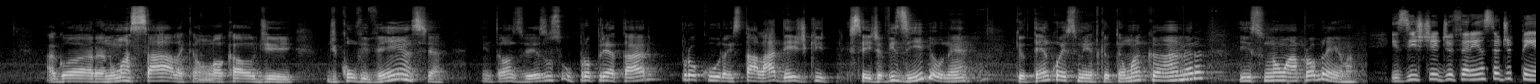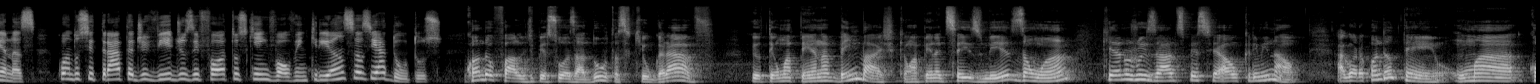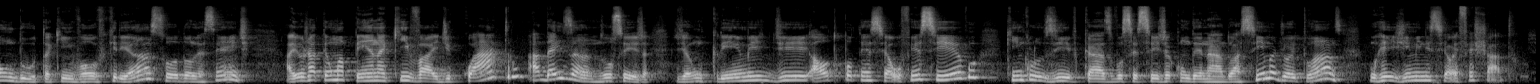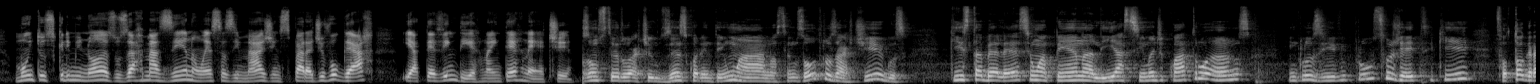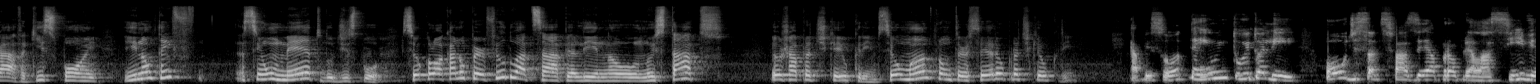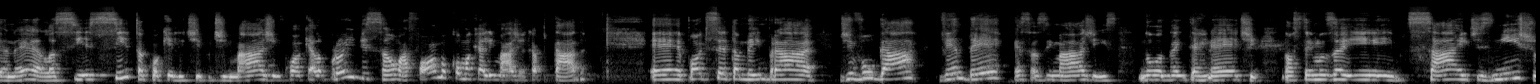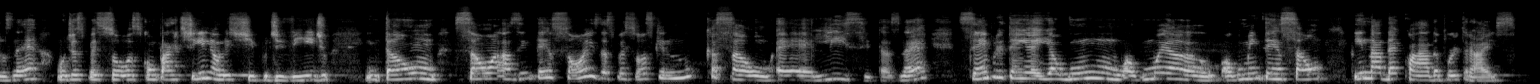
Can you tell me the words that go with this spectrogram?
Agora, numa sala, que é um local de, de convivência, então às vezes o, proprietário procura instalar, desde que seja visível, né? Que eu tenha conhecimento que eu tenho uma câmera, isso não há problema. Existe diferença de penas quando se trata de vídeos e fotos que envolvem crianças e adultos. Quando eu falo de pessoas adultas que eu gravo, eu tenho uma pena bem baixa, que é uma pena de seis meses a um ano, que é no juizado especial criminal. Agora, quando eu tenho uma conduta que envolve criança ou adolescente, aí eu já tenho uma pena que vai de 4 a 10 anos, ou seja, já é um crime de alto potencial ofensivo, que inclusive, caso você seja condenado acima de 8 anos, o regime inicial é fechado. Muitos criminosos armazenam essas imagens para divulgar e até vender na internet. Nós vamos ter o artigo 241A, nós temos outros artigos que estabelecem uma pena ali acima de 4 anos inclusive para o sujeito que fotografa, que expõe. E não tem assim, um método de expor. Se eu colocar no perfil do WhatsApp ali, no, no status, eu já pratiquei o crime. Se eu mando para um terceiro, eu pratiquei o crime. A pessoa tem o intuito ali ou de satisfazer a própria lascívia, né? Ela se excita com aquele tipo de imagem, com aquela proibição, a forma como aquela imagem é captada. É, pode ser também para divulgar, vender essas imagens no, na internet. Nós temos aí sites, nichos, né, onde as pessoas compartilham esse tipo de vídeo. Então, são as intenções das pessoas que nunca são é, lícitas, né? Sempre tem aí algum, alguma, alguma intenção inadequada por trás.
